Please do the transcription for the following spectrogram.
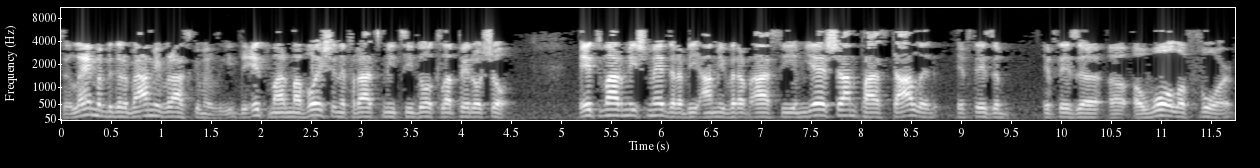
the lema b'dervami v'raskemeli, the itmar mavoy shenefratz mitzidot la perosho. Itmar mishmed Rabbi Ami v'Rav Asi im yesham pas dalid. If there's a if there's a, a, a wall of four,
